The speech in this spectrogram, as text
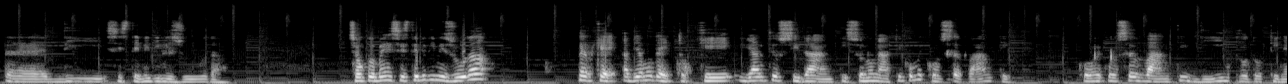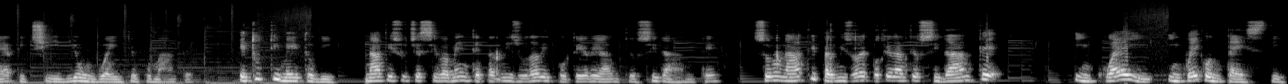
eh, di sistemi di misura. C'è un problema di sistemi di misura perché abbiamo detto che gli antiossidanti sono nati come conservanti, come conservanti di prodotti inerti, cibi, unguenti o pomate. E tutti i metodi nati successivamente per misurare il potere antiossidante sono nati per misurare il potere antiossidante in quei, in quei contesti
